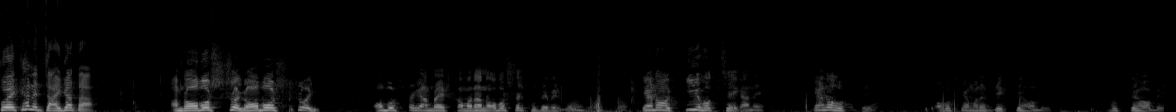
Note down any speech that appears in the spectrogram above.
তো এখানে জায়গাটা আমরা অবশ্যই অবশ্যই অবশ্যই আমরা এর সমাধান অবশ্যই খুঁজে বের করব। কেন কি হচ্ছে এখানে? কেন হচ্ছে? অবশ্যই আমাদের দেখতে হবে বুঝতে হবে।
